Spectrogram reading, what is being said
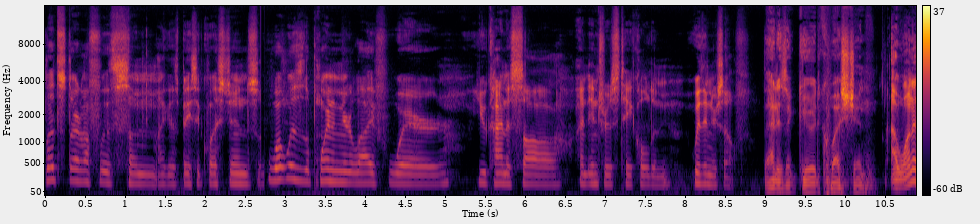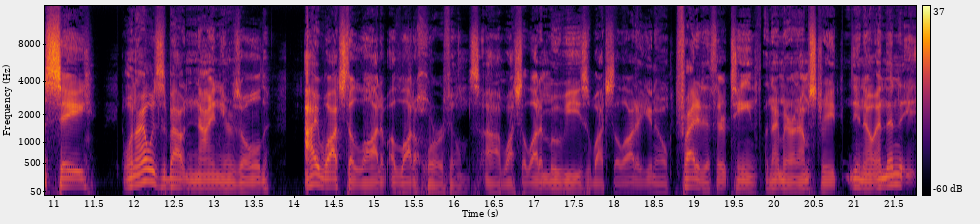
let's start off with some, I guess, basic questions. What was the point in your life where you kind of saw an interest take hold in within yourself? That is a good question. I want to say when I was about nine years old, I watched a lot of a lot of horror films. Uh, watched a lot of movies. Watched a lot of you know Friday the Thirteenth, Nightmare on Elm Street. You know, and then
